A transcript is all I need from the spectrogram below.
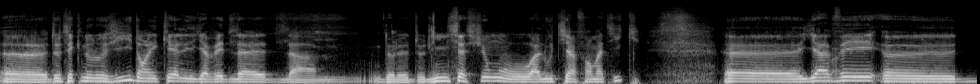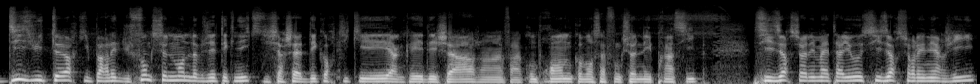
euh, de technologie dans lesquelles il y avait de l'initiation à l'outil informatique. Euh, il y avait euh, 18 heures qui parlaient du fonctionnement de l'objet technique, qui cherchaient à décortiquer un cahier des charges, hein, enfin à comprendre comment ça fonctionne, les principes. 6 heures sur les matériaux, 6 heures sur l'énergie,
